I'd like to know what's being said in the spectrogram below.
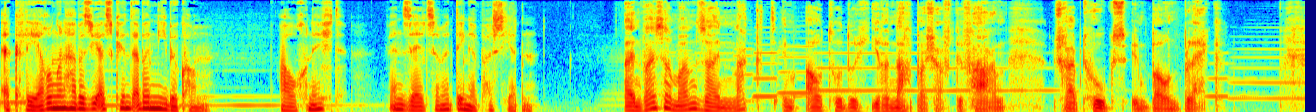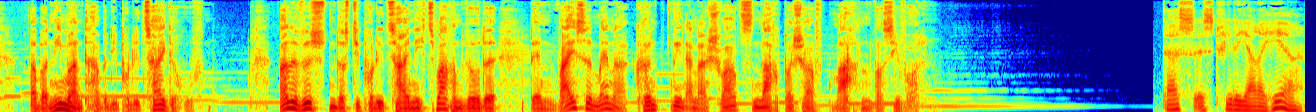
Erklärungen habe sie als Kind aber nie bekommen. Auch nicht, wenn seltsame Dinge passierten. Ein weißer Mann sei nackt im Auto durch ihre Nachbarschaft gefahren, schreibt Hooks in Bone Black. Aber niemand habe die Polizei gerufen. Alle wüssten, dass die Polizei nichts machen würde, denn weiße Männer könnten in einer schwarzen Nachbarschaft machen, was sie wollen. Das ist viele Jahre her.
